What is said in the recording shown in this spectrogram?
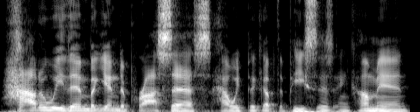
How do we then begin to process how we pick up the pieces and come in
